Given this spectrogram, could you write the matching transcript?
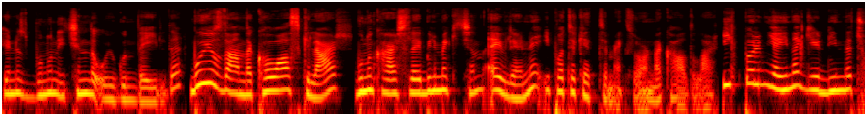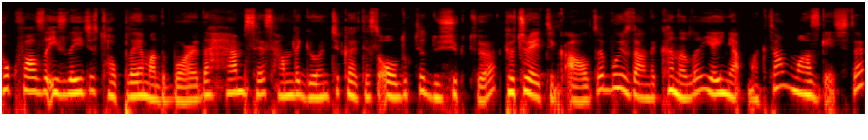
henüz bunun için de uygun değildi. Bu yüzden de Kowalski'ler bunu karşılayabilmek için evlerini ipotek ettirmek zorunda kaldılar. İlk bölüm yayına girdiğinde çok fazla izleyici toplayamadı bu arada. Hem ses hem de görüntü kalitesi oldukça düşüktü. Kötü reyting aldı. Bu yüzden de kanalı yayın yapmaktan vazgeçti.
